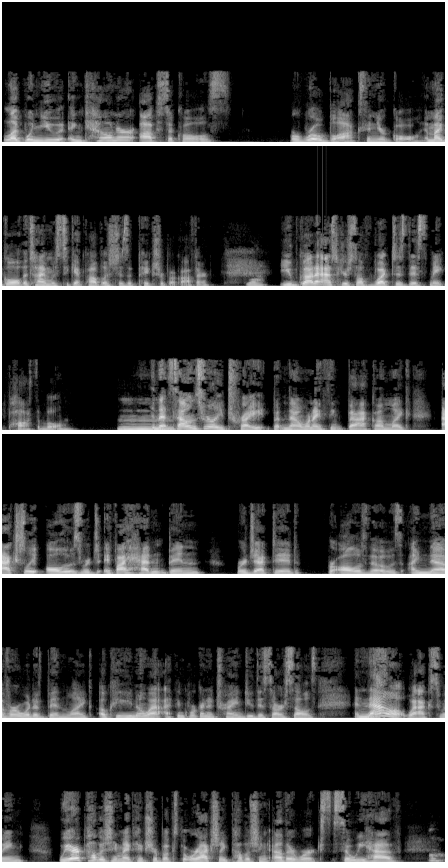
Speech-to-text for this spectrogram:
like when you encounter obstacles or roadblocks in your goal, and my goal at the time was to get published as a picture book author. Yeah. You've got to ask yourself, what does this make possible? Mm. And that sounds really trite, but now when I think back on like actually all those, re- if I hadn't been rejected for all of those, I never would have been like, okay, you know what? I think we're going to try and do this ourselves. And yeah. now at Waxwing, we are publishing my picture books, but we're actually publishing other works. So we have oh,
